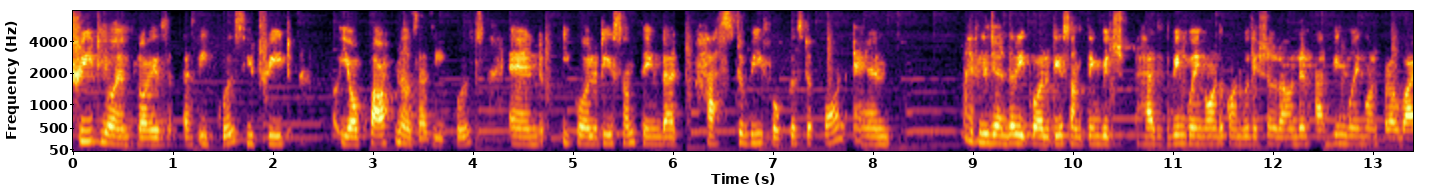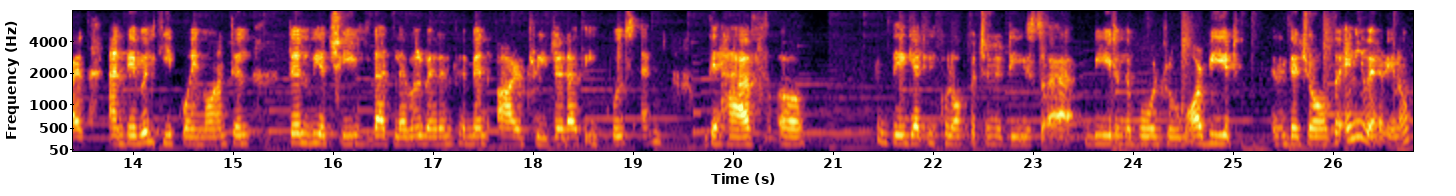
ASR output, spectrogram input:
treat your employees as equals, you treat your partners as equals, and equality is something that has to be focused upon. And I feel gender equality is something which has been going on. The conversation around it had been going on for a while, and they will keep going on till till we achieve that level wherein women are treated as equals and they have uh, they get equal opportunities, uh, be it in the boardroom or be it in their jobs or anywhere. You know,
